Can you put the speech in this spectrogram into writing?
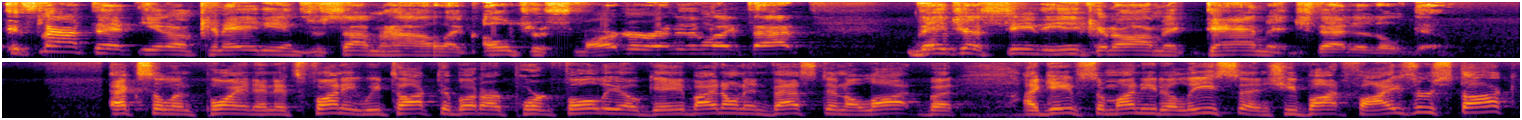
It's not that, you know, Canadians are somehow like ultra smarter or anything like that. They just see the economic damage that it'll do. Excellent point. And it's funny, we talked about our portfolio, Gabe. I don't invest in a lot, but I gave some money to Lisa and she bought Pfizer stock.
